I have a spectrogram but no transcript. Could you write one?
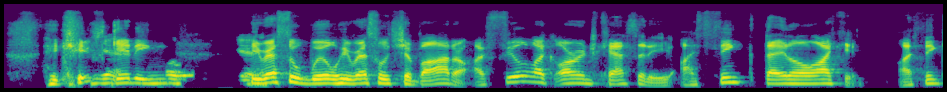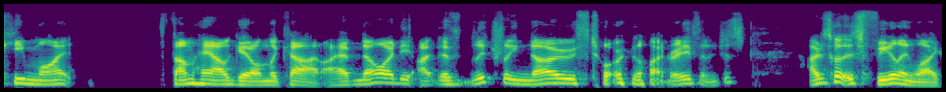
he keeps Yeah, getting. well, yeah. He wrestled Will. He wrestled Shibata. I feel like Orange Cassidy. I think they like him. I think he might somehow get on the card. I have no idea. I, there's literally no storyline reason. Just I just got this feeling like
